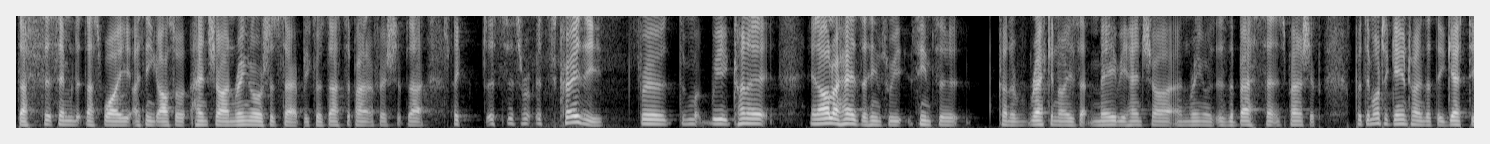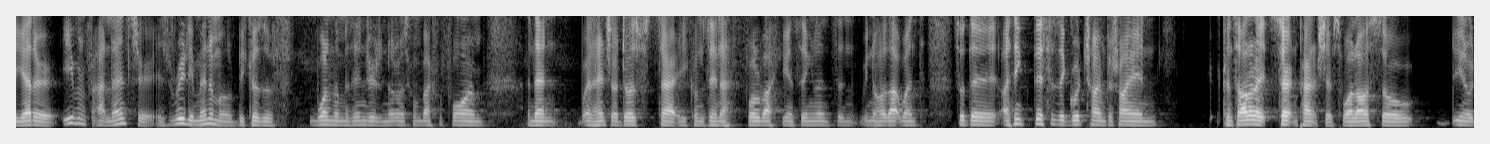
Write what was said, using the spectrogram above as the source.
that's the same. That's why I think also Henshaw and Ringrose should start because that's a partnership that like it's it's it's crazy for the, we kind of in all our heads. I think we seem to kind of recognize that maybe Henshaw and Ringrose is the best sentence partnership, but the amount of game time that they get together, even for, at Leinster, is really minimal because of one of them is injured, and another one's coming back from form, and then when Henshaw does start, he comes in at fullback against England, and we know how that went. So the I think this is a good time to try and consolidate certain partnerships while also you know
